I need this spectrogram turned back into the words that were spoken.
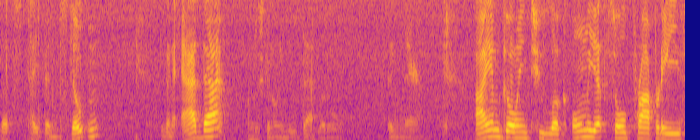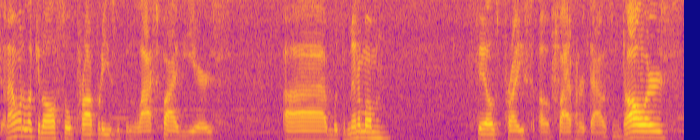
let's type in Stoughton. We're going to add that. I'm just going to remove that little thing there. I am going to look only at sold properties, and I want to look at all sold properties within the last five years um, with the minimum sales price of $500,000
